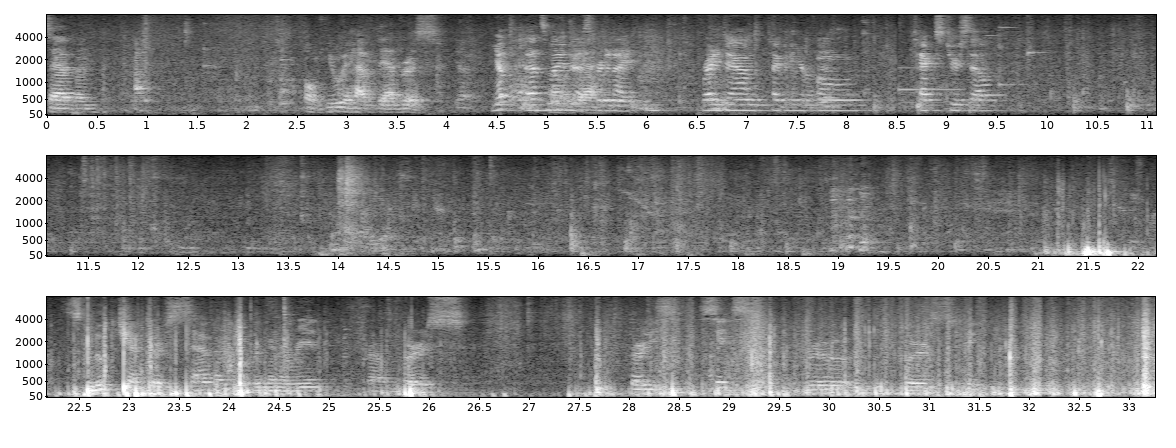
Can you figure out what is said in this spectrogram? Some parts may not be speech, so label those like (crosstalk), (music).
7. Oh, here we have the address. Yep, that's my address for tonight. Write it down, type it in your phone, text yourself. It's Luke chapter 7. We're going to read from verse 36 through verse 50.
